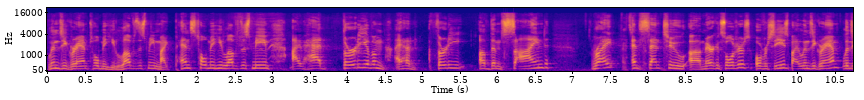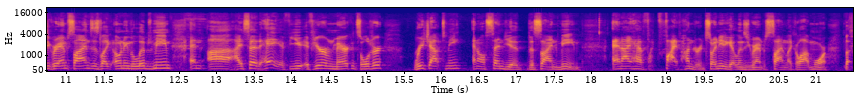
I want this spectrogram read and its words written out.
Lindsey Graham told me he loves this meme. Mike Pence told me he loves this meme. I've had 30 of them. I had 30 of them signed. Right and sent to uh, American soldiers overseas by Lindsey Graham. Lindsey Graham signs is like owning the libs meme, and uh, I said, "Hey, if you if you're an American soldier, reach out to me and I'll send you the signed meme. And I have like 500, so I need to get Lindsey Graham to sign like a lot more. But,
